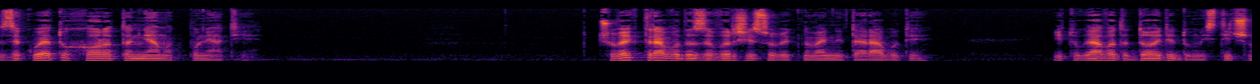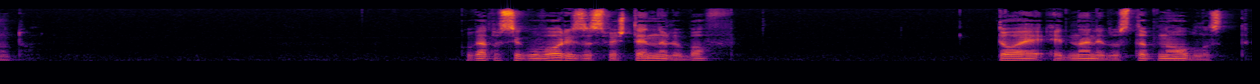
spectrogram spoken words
за което хората нямат понятие. Човек трябва да завърши с обикновените работи и тогава да дойде до мистичното. Когато се говори за свещена любов, то е една недостъпна област,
